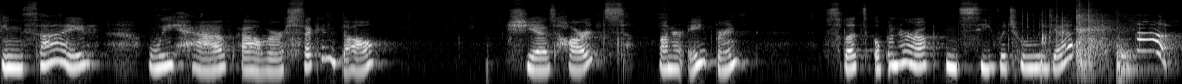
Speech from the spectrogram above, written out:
Inside, we have our second doll. She has hearts on her apron. So let's open her up and see which one we get. Ah!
